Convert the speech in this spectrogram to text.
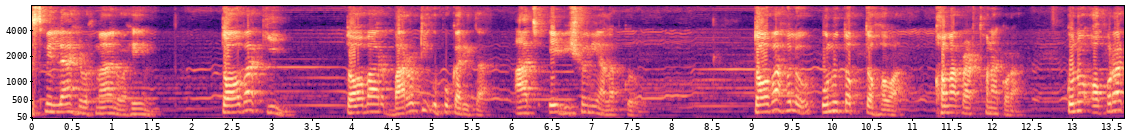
বিসমিল্লাহ রহমান রহিম তবা কি? তবার বারোটি উপকারিতা। আজ এই বিষয় নিয়ে আলাপ করব। তবা হলো অনুতপ্ত হওয়া, ক্ষমা প্রার্থনা করা। কোনো অপরাধ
